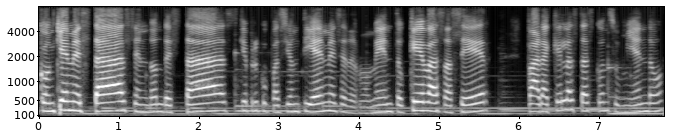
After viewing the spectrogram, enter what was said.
Con quién estás, en dónde estás, qué preocupación tienes en el momento, qué vas a hacer, para qué la estás consumiendo.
